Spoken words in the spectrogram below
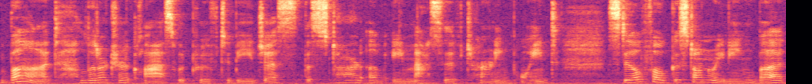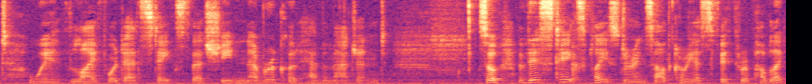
But literature class would prove to be just the start of a massive turning point, still focused on reading, but with life or death stakes that she never could have imagined. So this takes place during South Korea's Fifth Republic,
